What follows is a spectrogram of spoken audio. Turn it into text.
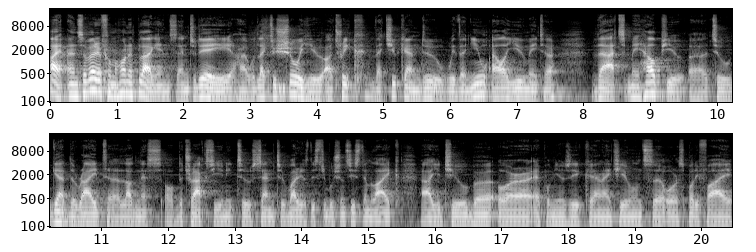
Hi, I'm Saverio from Hornet Plugins and today I would like to show you a trick that you can do with a new LU meter that may help you uh, to get the right uh, loudness of the tracks you need to send to various distribution systems like uh, YouTube or Apple Music and iTunes uh, or Spotify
